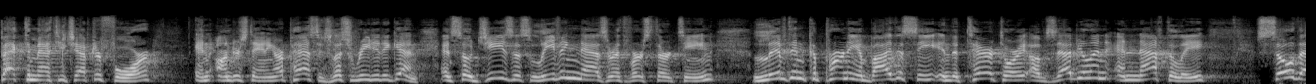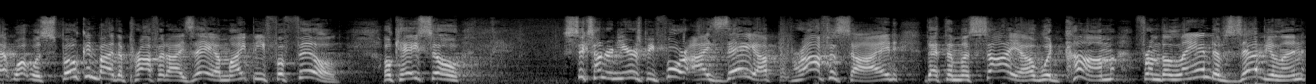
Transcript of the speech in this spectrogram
back to Matthew chapter 4 and understanding our passage. Let's read it again. And so Jesus, leaving Nazareth, verse 13, lived in Capernaum by the sea in the territory of Zebulun and Naphtali so that what was spoken by the prophet Isaiah might be fulfilled. Okay, so 600 years before, Isaiah prophesied that the Messiah would come from the land of Zebulun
